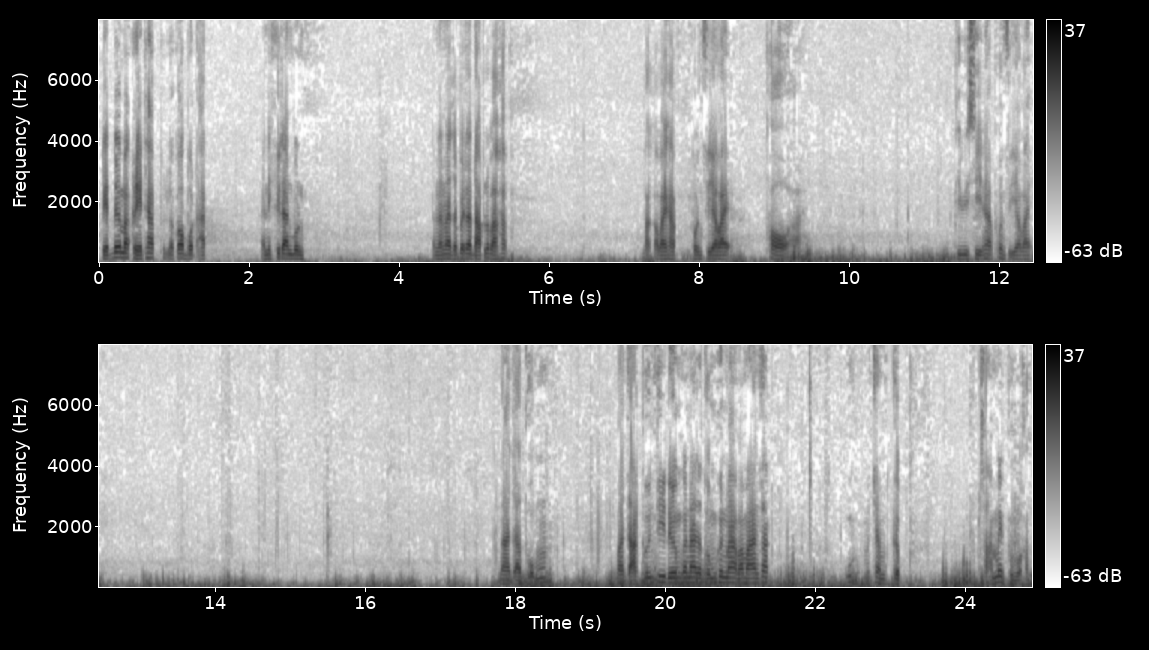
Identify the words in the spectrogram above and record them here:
เกรดเดอร์มาเกรดครับ แล้วก็บดอัด อันนี้คือด้านบน อันนั้นน่าจะเป็นระดับหรือเปล่าครับ ปักเอาไว้ครับพ่นสีเอาไว้ ท่อ PVC นะครับพ่นสีเอาไว้น่าจะถมมาจากพื้นที่เดิมก็น่าจะถมขึ้นมาประมาณสักไม่ใช่มันเกือบสามเมตรผมบอกครับ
